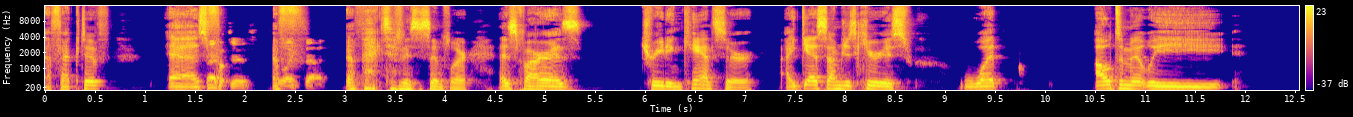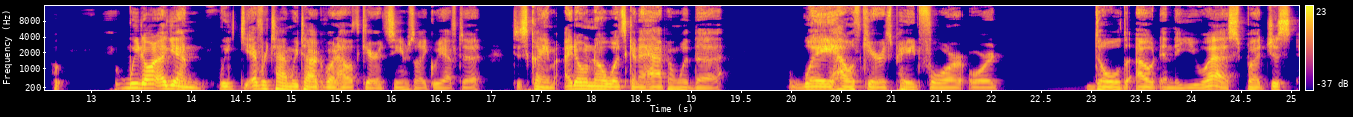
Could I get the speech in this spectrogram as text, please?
effective as effective. F- I like that. Effective is simpler as far as treating cancer. I guess I'm just curious what ultimately we don't again we every time we talk about healthcare it seems like we have to disclaim i don't know what's going to happen with the way healthcare is paid for or doled out in the us but just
